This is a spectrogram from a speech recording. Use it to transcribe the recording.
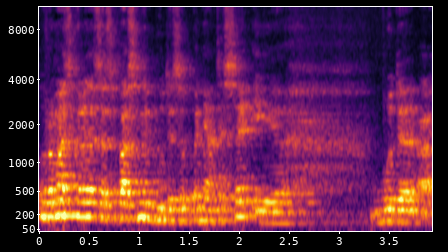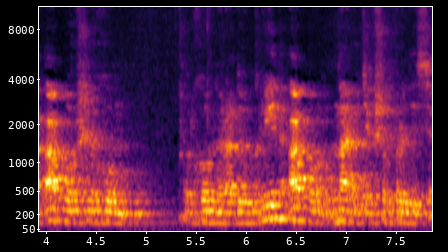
Громадська організація Спас не буде зупинятися і буде або шляхом Верховної Ради України, або навіть якщо прийдеться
